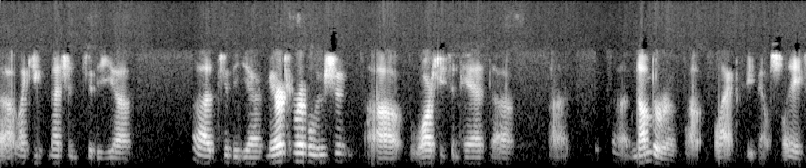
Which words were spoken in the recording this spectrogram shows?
uh, like you mentioned, to the uh, uh, to the uh, American Revolution. Uh, Washington had uh, uh, a number of uh, black female slaves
